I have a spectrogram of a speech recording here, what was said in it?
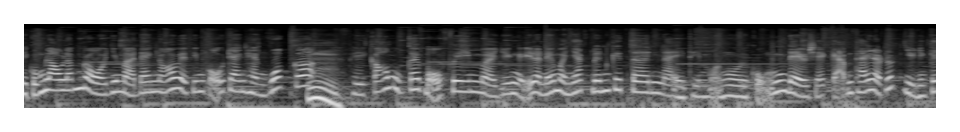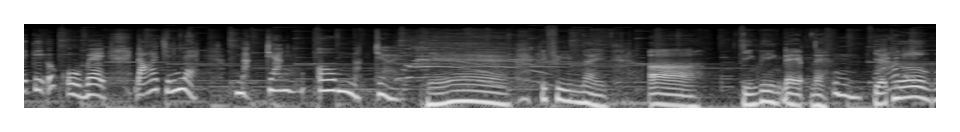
thì cũng lâu lắm rồi nhưng mà đang nói về phim cổ trang Hàn Quốc á Ừ. thì có một cái bộ phim mà duy nghĩ là nếu mà nhắc đến cái tên này thì mọi người cũng đều sẽ cảm thấy là rất nhiều những cái ký ức ùa về đó chính là mặt trăng ôm mặt trời Yeah, cái phim này à, diễn viên đẹp nè, ừ, dễ thương.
